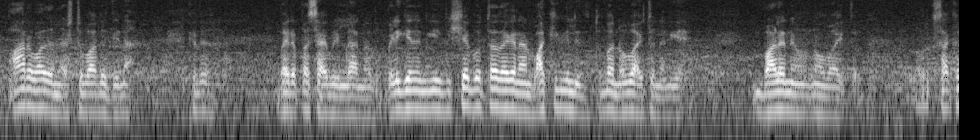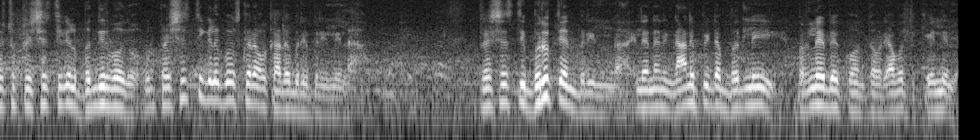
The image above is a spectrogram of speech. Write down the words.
ಅಪಾರವಾದ ನಷ್ಟವಾದ ದಿನ. ಯಾಕಂದರೆ ಭೈರಪ್ಪ ಸಾಹೇಬ್ ಇಲ್ಲ ಅನ್ನೋದು. ಬೆಳಿಗ್ಗೆ ನನಗೆ ಈ ವಿಷಯ ಗೊತ್ತಾದಾಗ ನಾನು ವಾಕಿಂಗಲ್ಲಿ ತುಂಬ ನೋವಾಯಿತು ನನಗೆ. ಭಾಳ ನೋವು ನೋವಾಯಿತು. ಸಾಕಷ್ಟು ಪ್ರಶಸ್ತಿಗಳು ಬಂದಿರ್ಬೋದು. ಅವ್ರ ಪ್ರಶಸ್ತಿಗಳಿಗೋಸ್ಕರ ಅವ್ರು ಕಾದಂಬರಿ ಬರೀಲಿಲ್ಲ. ಪ್ರಶಸ್ತಿ ಬರುತ್ತೆ ಅಂತ ಬರೀಲಿಲ್ಲ. ಇಲ್ಲ, ನನಗೆ ಜ್ಞಾನಪೀಠ ಬರಲಿ, ಬರಲೇಬೇಕು ಅಂತ ಅವ್ರು ಯಾವತ್ತೂ ಕೇಳಲಿಲ್ಲ.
